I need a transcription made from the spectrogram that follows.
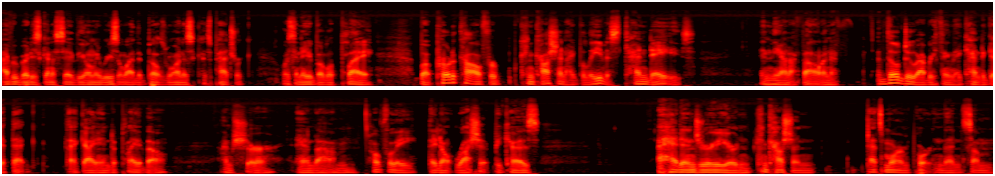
everybody's going to say the only reason why the Bills won is because Patrick wasn't able to play. But protocol for concussion, I believe, is 10 days in the NFL. And if they'll do everything they can to get that that guy into play, though, I'm sure. And um, hopefully they don't rush it because a head injury or concussion, that's more important than some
